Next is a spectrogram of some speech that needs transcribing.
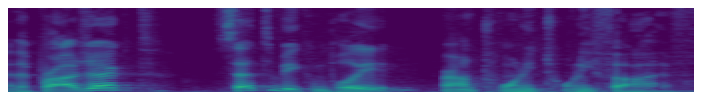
and the project set to be complete around 2025.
